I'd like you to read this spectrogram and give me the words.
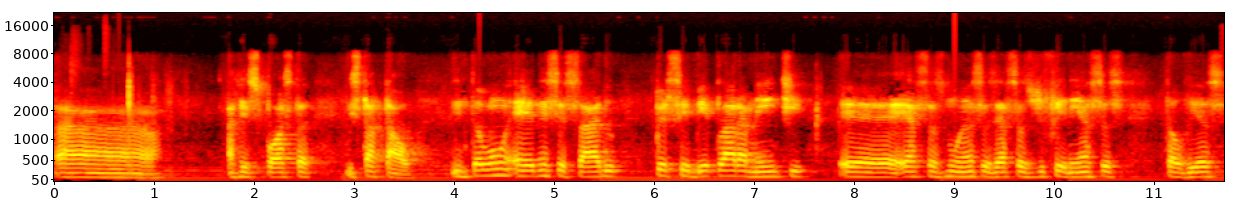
à, à resposta estatal. Então é necessário perceber claramente eh, essas nuances, essas diferenças talvez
